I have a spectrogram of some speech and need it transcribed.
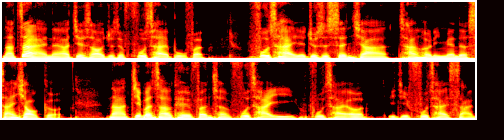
那再来呢，要介绍的就是副菜部分。副菜也就是剩下餐盒里面的三小格，那基本上可以分成副菜一、副菜二以及副菜三。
